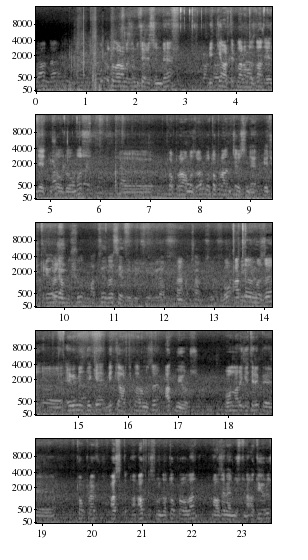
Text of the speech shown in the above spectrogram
şu anda bu kutularımızın içerisinde bitki artıklarımızdan elde etmiş olduğumuz e, toprağımız var. Bu toprağın içerisine geçiştiriyoruz. Hocam şu atı nasıl elde ediyorsunuz? Biraz Ha. açar mısınız? Bu atığımızı e, evimizdeki bitki artıklarımızı atmıyoruz. Onları getirip e, toprak as- alt kısmında toprağı olan malzemenin üstüne atıyoruz.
